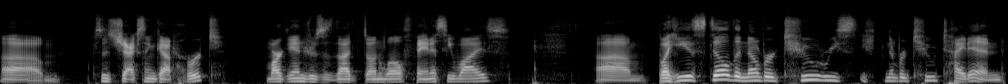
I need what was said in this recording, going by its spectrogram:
um since Jackson got hurt, Mark Andrews has not done well fantasy wise. Um, but he is still the number two re- number two tight end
